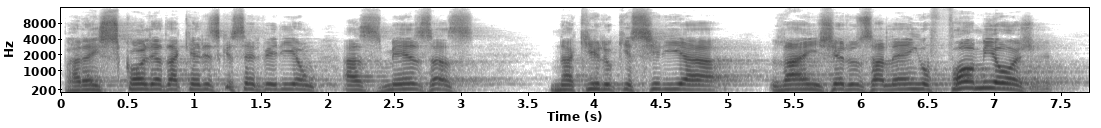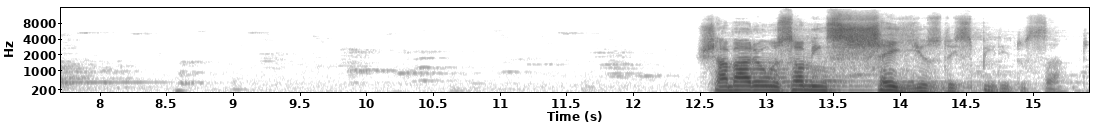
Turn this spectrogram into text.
Para a escolha daqueles que serviriam as mesas naquilo que seria lá em Jerusalém o fome hoje chamaram os homens cheios do Espírito Santo.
